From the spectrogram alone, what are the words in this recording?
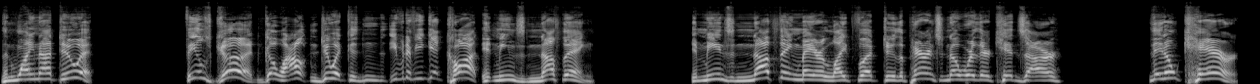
Then why not do it? Feels good. Go out and do it because even if you get caught, it means nothing. It means nothing, Mayor Lightfoot. Do the parents know where their kids are? They don't care.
